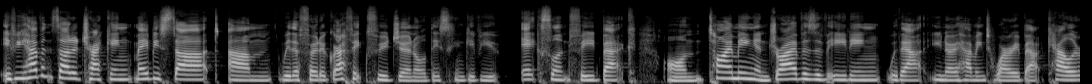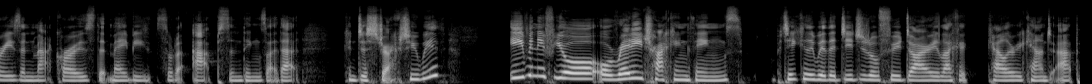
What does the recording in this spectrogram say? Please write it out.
if you haven't started tracking, maybe start um, with a photographic food journal. This can give you excellent feedback on timing and drivers of eating without, you know, having to worry about calories and macros that maybe sort of apps and things like that can distract you with. Even if you're already tracking things, particularly with a digital food diary like a calorie counter app,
